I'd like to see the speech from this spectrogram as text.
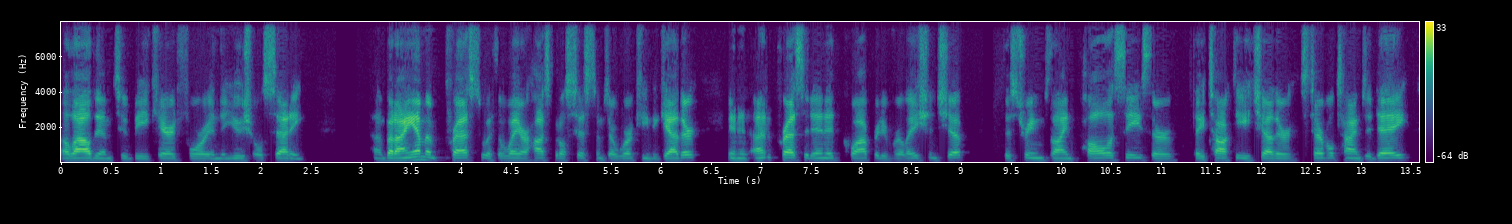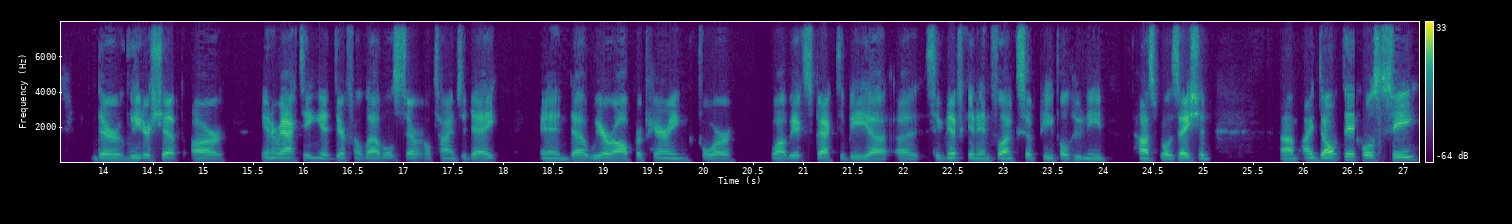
allow them to be cared for in the usual setting. Uh, but I am impressed with the way our hospital systems are working together in an unprecedented cooperative relationship. The streamlined policies, they're, they talk to each other several times a day. Their leadership are interacting at different levels several times a day. And uh, we are all preparing for what we expect to be a, a significant influx of people who need hospitalization. Um, I don't think we'll see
